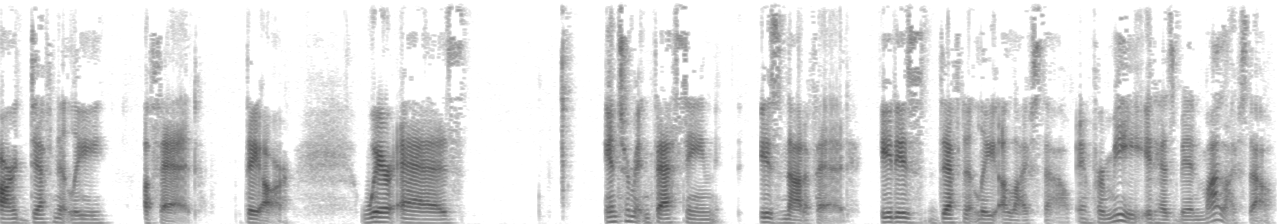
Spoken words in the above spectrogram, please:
are definitely a fad. They are. Whereas intermittent fasting is not a fad it is definitely a lifestyle. And for me, it has been my lifestyle.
